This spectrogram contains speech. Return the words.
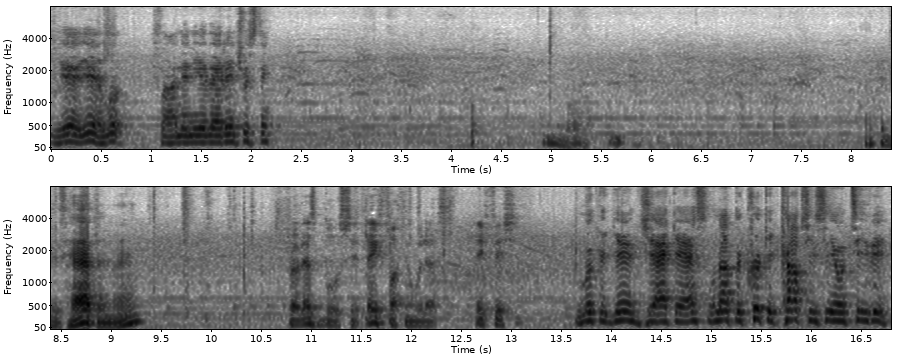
Yeah, yeah, look. Find any of that interesting? How could this happen, man? Bro, that's bullshit. They fucking with us. They fishing. Look again, jackass. We're not the crooked cops you see on TV.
